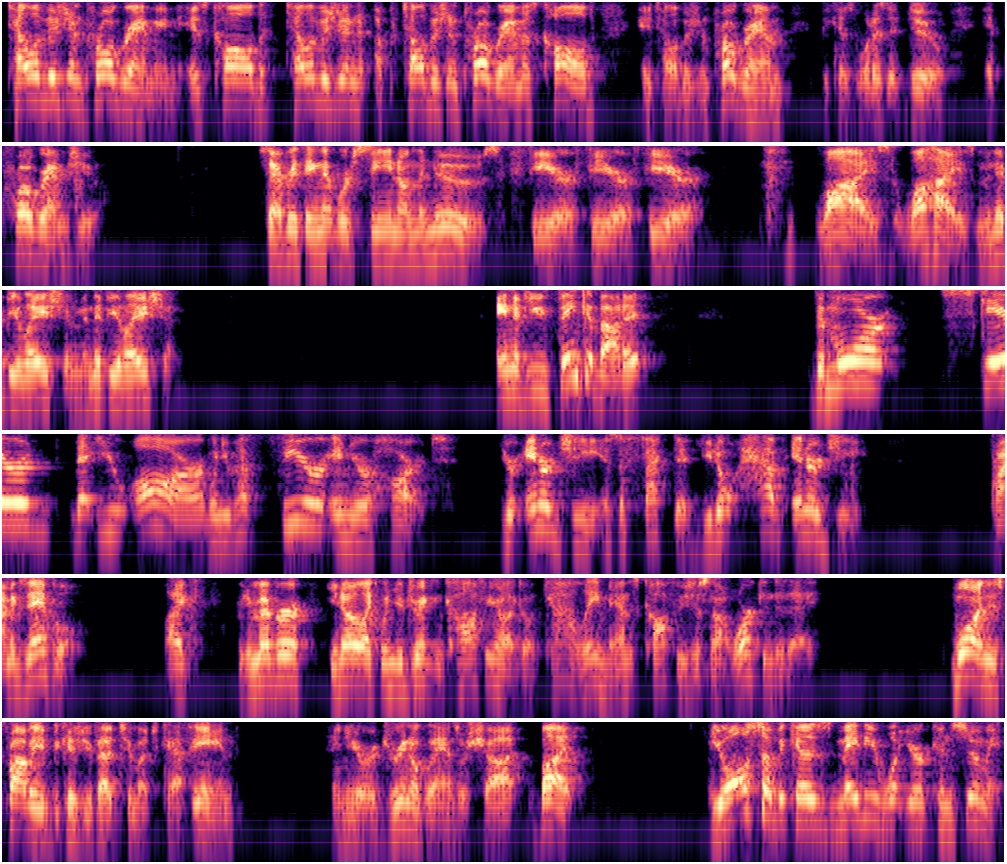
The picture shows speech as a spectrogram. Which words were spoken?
Television programming is called television a television program is called a television program because what does it do? It programs you so everything that we're seeing on the news, fear, fear, fear, lies, lies, manipulation, manipulation. And if you think about it, the more scared that you are when you have fear in your heart, your energy is affected. You don't have energy. Prime example, like remember, you know, like when you're drinking coffee, you're like, oh, golly, man, this coffee is just not working today. One is probably because you've had too much caffeine and your adrenal glands are shot, but you also because maybe what you're consuming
